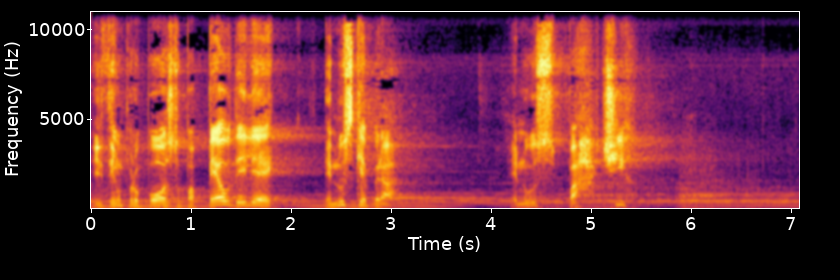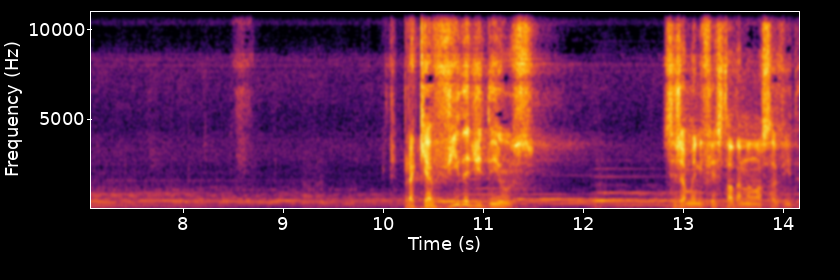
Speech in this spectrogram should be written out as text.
ele tem um propósito. O papel dele é, é nos quebrar, é nos partir. Para que a vida de Deus seja manifestada na nossa vida.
